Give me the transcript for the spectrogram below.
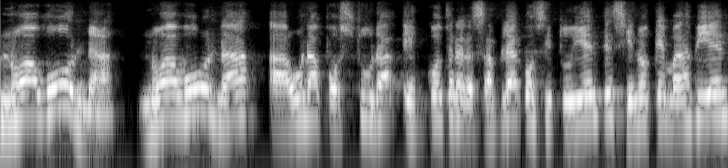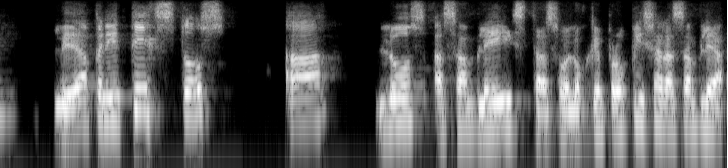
no abona, no abona a una postura en contra de la Asamblea Constituyente, sino que más bien le da pretextos a los asambleístas o los que propician la Asamblea.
